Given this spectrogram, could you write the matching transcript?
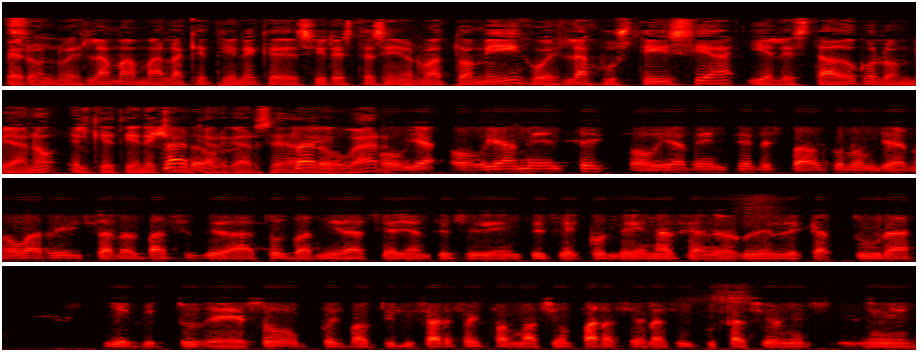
Pero no es la mamá la que tiene que decir este señor mató a mi hijo, es la justicia y el Estado colombiano el que tiene que encargarse de claro, averiguar. obvia- obviamente, obviamente el Estado colombiano va a revisar las bases de datos, va a mirar si hay antecedentes, si hay condenas, si hay órdenes de captura y en virtud de eso, pues va a utilizar esa información para hacer las imputaciones eh,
